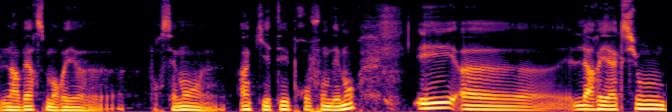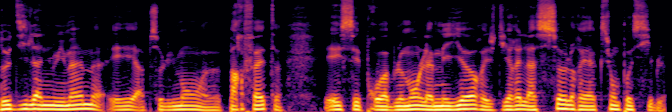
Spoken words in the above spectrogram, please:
L'inverse m'aurait forcément euh, inquiété profondément. Et euh, la réaction de Dylan lui-même est absolument euh, parfaite et c'est probablement la meilleure et je dirais la seule réaction possible.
